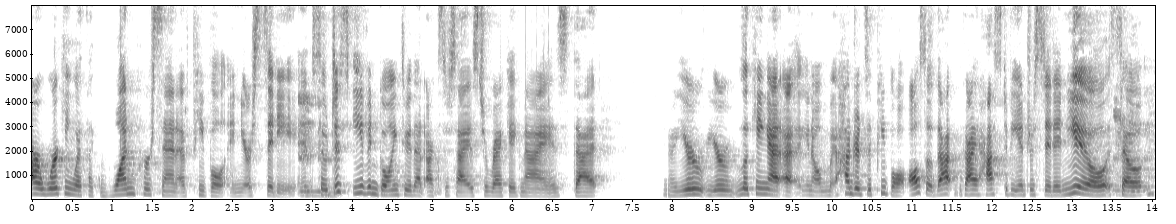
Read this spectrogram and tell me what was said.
are working with like 1% of people in your city. And mm-hmm. so just even going through that exercise to recognize that you know, you're you're looking at uh, you know hundreds of people. Also, that guy has to be interested in you. Mm-hmm. So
